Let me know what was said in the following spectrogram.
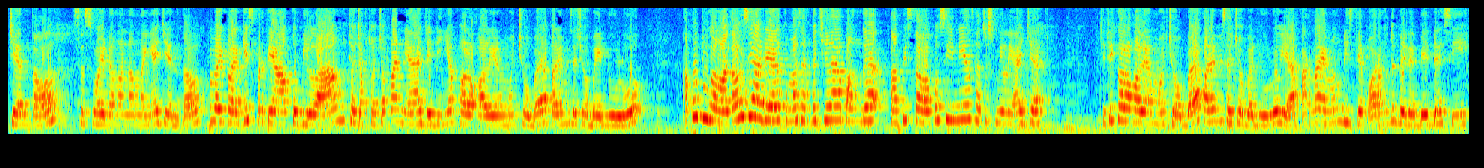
gentle sesuai dengan namanya gentle. Baik lagi seperti yang aku bilang cocok-cocokan ya. Jadinya kalau kalian mau coba kalian bisa cobain dulu aku juga nggak tahu sih ada kemasan kecilnya apa enggak tapi setahu aku sih ini yang 100 ml aja. Jadi kalau kalian mau coba kalian bisa coba dulu ya karena emang di setiap orang itu beda-beda sih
